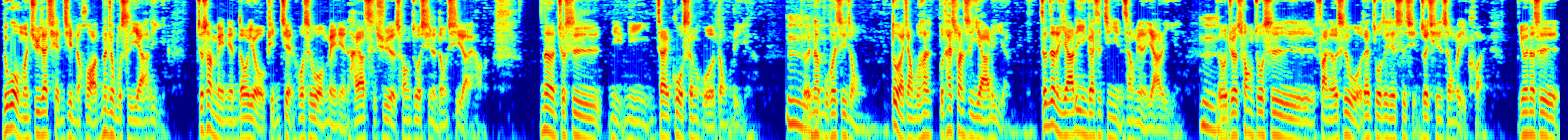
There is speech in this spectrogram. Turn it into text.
如果我们继续在前进的话，那就不是压力。就算每年都有评鉴，或是我每年还要持续的创作新的东西来哈，那就是你你在过生活的动力，嗯，对，那不会是一种对我来讲不太不太算是压力啊，真正的压力应该是经营上面的压力，嗯，所以我觉得创作是反而是我在做这些事情最轻松的一块，因为那是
